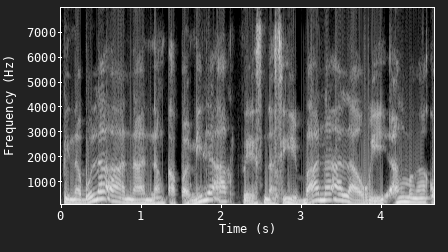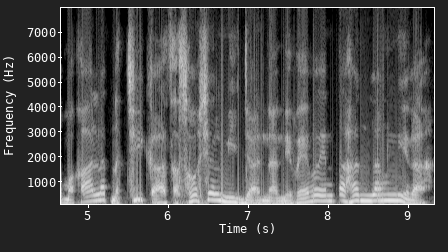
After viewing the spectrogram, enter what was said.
Pinabulaanan ng kapamilya actress na si Ivana Alawi ang mga kumakalat na chika sa social media na nirerentahan lang nila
